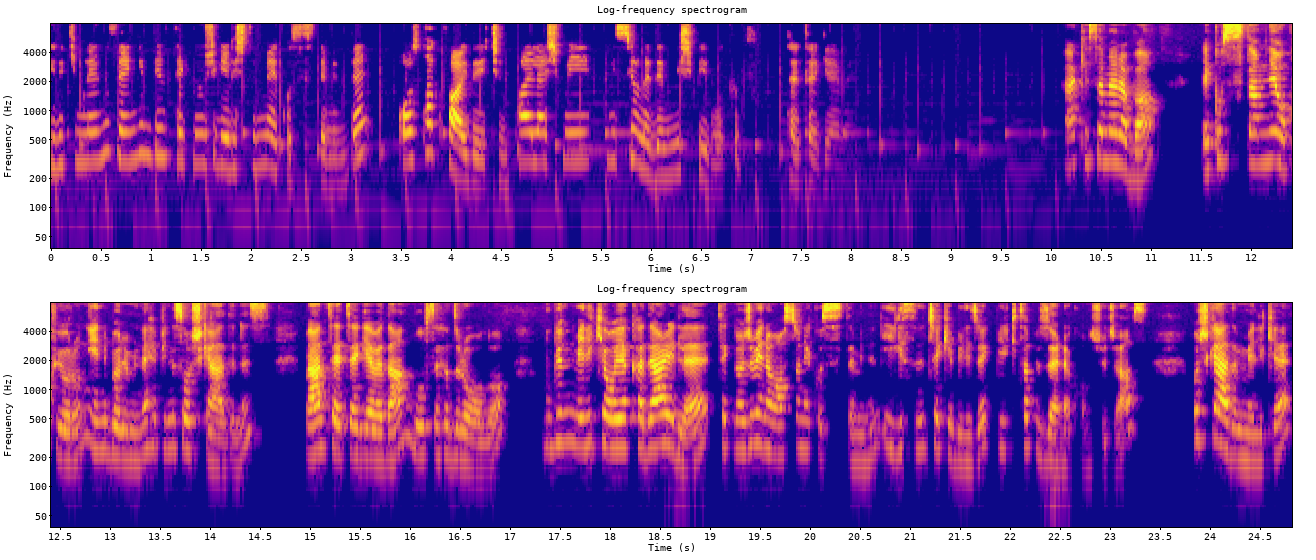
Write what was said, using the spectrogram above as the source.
birikimlerini zengin bir teknoloji geliştirme ekosisteminde ortak fayda için paylaşmayı misyon edinmiş bir vakıf, TTGV. Herkese merhaba. Ekosistem Ne Okuyor'un yeni bölümüne hepiniz hoş geldiniz. Ben TTGV'den Buse Hıdıroğlu. Bugün Melike Oya Kader ile teknoloji ve inovasyon ekosisteminin ilgisini çekebilecek bir kitap üzerine konuşacağız. Hoş geldin Melike.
